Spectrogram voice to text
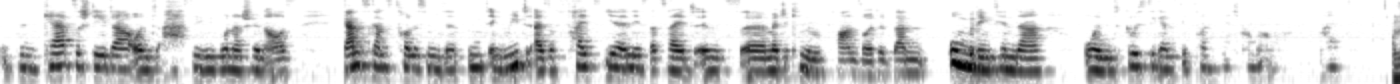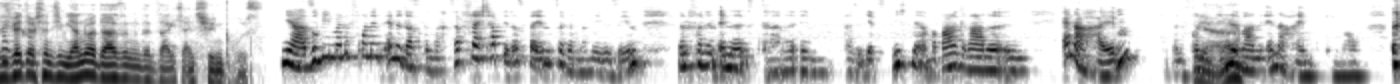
die Kerze steht da und ach, sie sieht wunderschön aus. Ganz, ganz tolles Meet, Meet and Greet. Also, falls ihr in nächster Zeit ins äh, Magic Kingdom fahren solltet, dann unbedingt hin da und grüßt sie ganz lieb von mir. Ich komme auch bald. Also ich werde wahrscheinlich im Januar da sein und dann sage ich einen schönen Gruß. Ja, so wie meine Freundin Enne das gemacht hat. Vielleicht habt ihr das bei Instagram bei mir gesehen. Meine Freundin Enne ist gerade in, also jetzt nicht mehr, aber war gerade in Anaheim. Meine Freundin Ja. Enne war in. Okay, wow.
